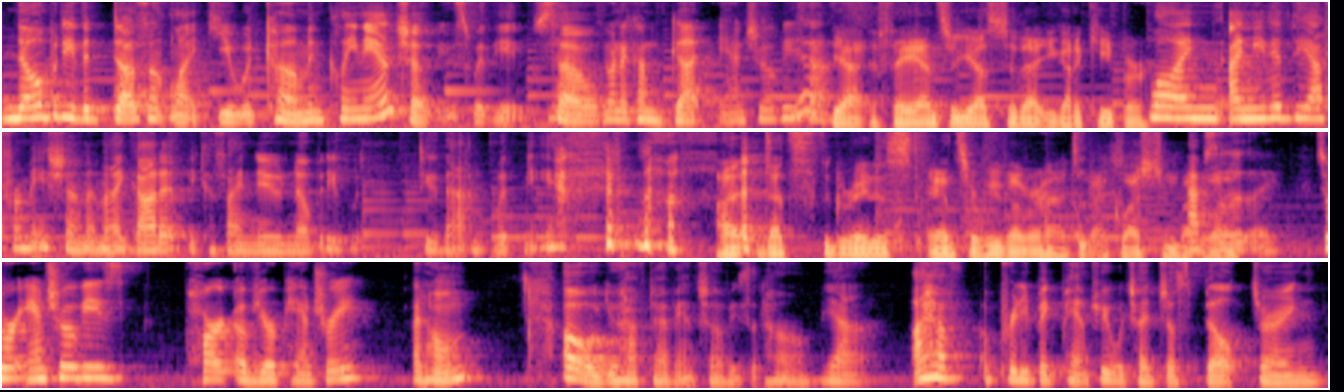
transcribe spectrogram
nobody that doesn't like you would come and clean anchovies with you. So, You want to come gut anchovies? Yeah. Yeah, if they answer yes to that, you got to keep her. well, I, I needed the affirmation and I got it because I knew nobody would do that with me. I, that's the greatest answer we've ever had to that question, by the way. Absolutely. So are anchovies part of your pantry at home? Oh, you have to have anchovies at home. Yeah. I have a pretty big pantry, which I just built during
